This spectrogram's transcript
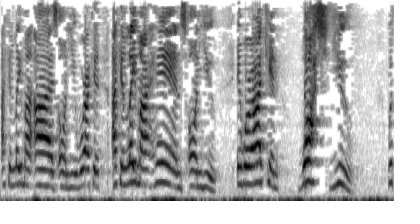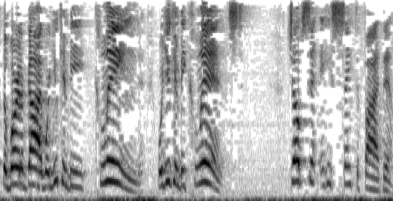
I can lay my eyes on you, where I can, I can lay my hands on you, and where I can wash you with the Word of God, where you can be cleaned, where you can be cleansed. Job sent and he sanctified them.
